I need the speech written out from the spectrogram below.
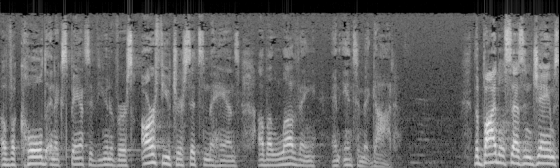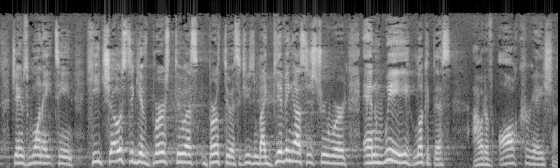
of a cold and expansive universe. Our future sits in the hands of a loving and intimate God. The Bible says in James, James 1:18, he chose to give birth to us, birth to us, excuse me, by giving us his true word, and we, look at this, out of all creation,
